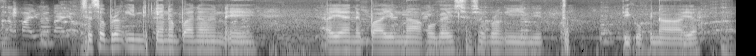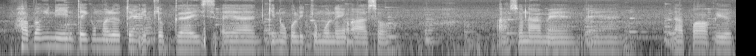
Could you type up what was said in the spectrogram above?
Guys, na tayo. Sa sobrang init nga ng panahon eh, ayan, nagpayong na ako guys sa sobrang init. Di ko kinaya. Habang iniintay ko maluto yung itlog guys, ayan, kinukulit ko muna yung aso. Aso namin, ayan, napaka-cute.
